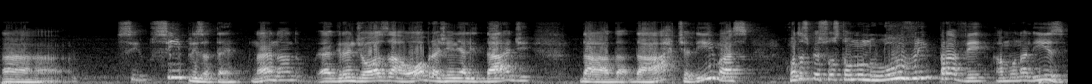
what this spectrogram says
ah, simples até, né? Nada, é grandiosa a obra, a genialidade da, da, da arte ali, mas quantas pessoas estão no Louvre para ver a Mona Lisa,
